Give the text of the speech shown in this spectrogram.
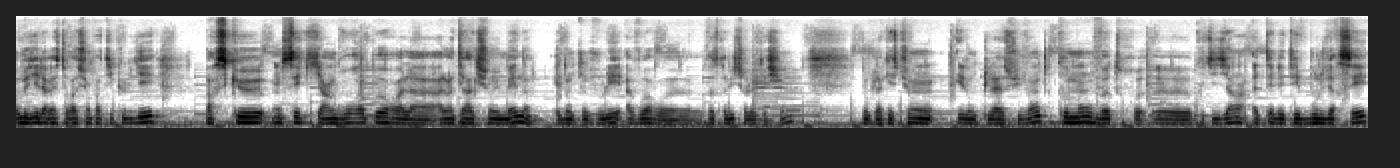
au métier de la restauration en particulier parce que on sait qu'il y a un gros rapport à l'interaction humaine. Et donc, on voulait avoir votre avis sur la question. Donc la question est donc la suivante comment votre euh, quotidien a-t-il été bouleversé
